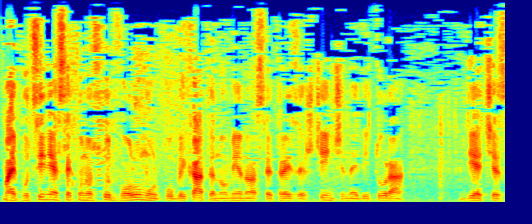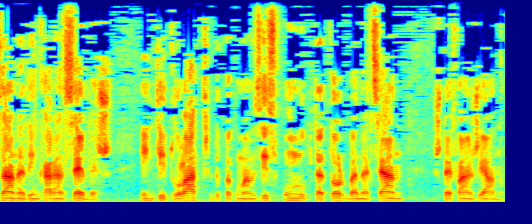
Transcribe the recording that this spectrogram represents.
Mai puțin este cunoscut volumul publicat în 1935 în editura diecezană din Caransebeș, intitulat, după cum am zis, Un luptător bănățean, Ștefan Gianu.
